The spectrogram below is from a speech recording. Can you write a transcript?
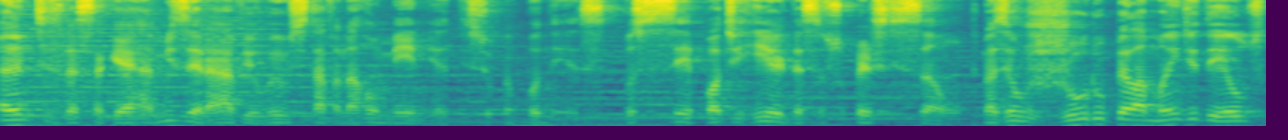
Antes dessa guerra miserável, eu estava na Romênia, disse o camponês. Você pode rir dessa superstição, mas eu juro pela Mãe de Deus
